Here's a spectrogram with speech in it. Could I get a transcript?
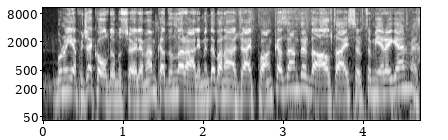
bunu yapacak olduğumu söylemem kadınlar aleminde bana acayip puan kazandırdı. 6 ay sırtım yere gelmez.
